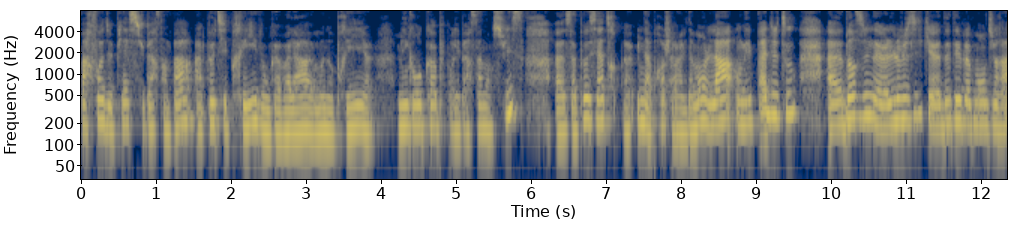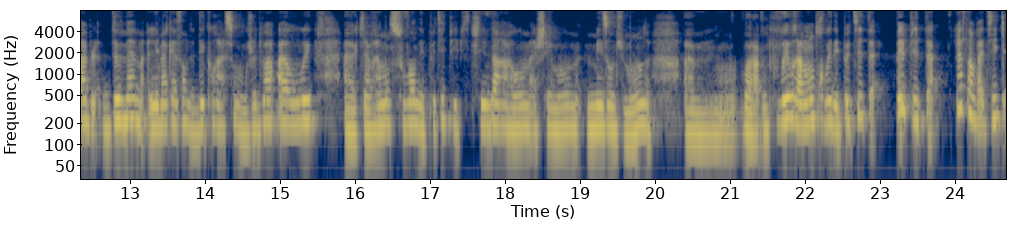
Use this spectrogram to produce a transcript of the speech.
parfois de pièces super sympas à petit prix, donc voilà, Monoprix, Migrocop pour les personnes en Suisse. ça peut aussi être une approche. Alors évidemment, là, on n'est pas du tout dans une logique de développement durable. De même, les magasins de décoration. Donc je dois avouer qu'il y a vraiment souvent des petites pépites chez Zara Home, H&M Home, Maison du Monde. voilà, vous pouvez vraiment trouver des petites pépites très sympathiques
